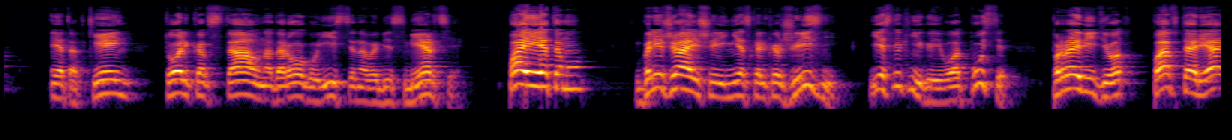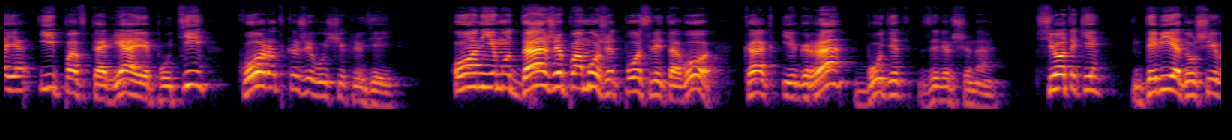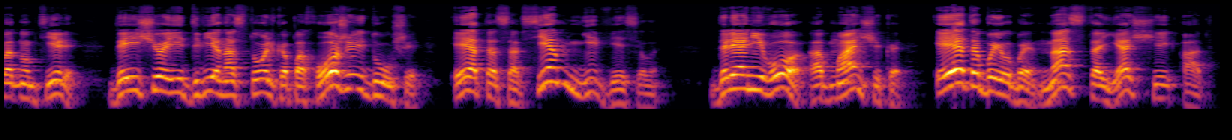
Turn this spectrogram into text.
этот Кейн, только встал на дорогу истинного бессмертия, Поэтому ближайшие несколько жизней, если книга его отпустит, проведет, повторяя и повторяя пути коротко живущих людей. Он ему даже поможет после того, как игра будет завершена. Все-таки две души в одном теле, да еще и две настолько похожие души, это совсем не весело. Для него, обманщика, это был бы настоящий ад.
